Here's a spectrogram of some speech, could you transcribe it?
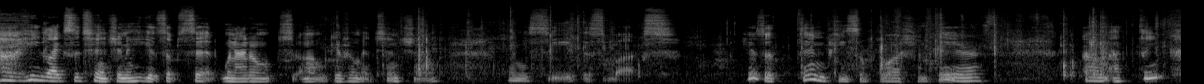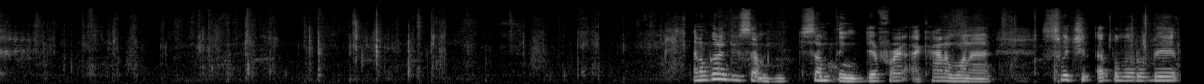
he likes attention and he gets upset when I don't um, give him attention. Let me see this box. Here's a thin piece of washi there. Um, I think and I'm going to do something something different. I kind of want to switch it up a little bit.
